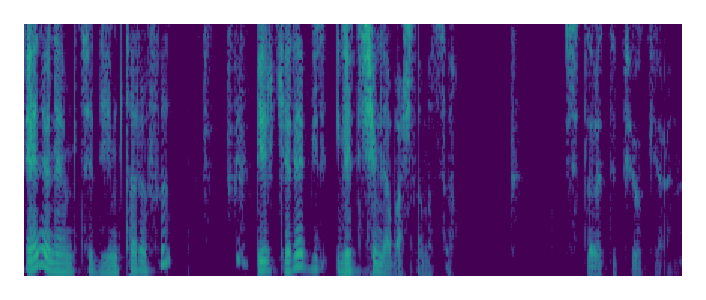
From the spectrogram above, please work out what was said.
en önemsediğim tarafı bir, bir kere bir iletişimle başlaması. Stereotip yok yani.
